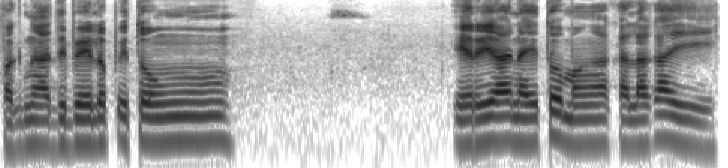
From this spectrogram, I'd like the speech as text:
Pag na-develop itong area na ito, mga kalakay,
